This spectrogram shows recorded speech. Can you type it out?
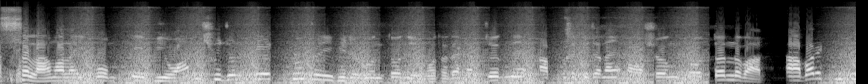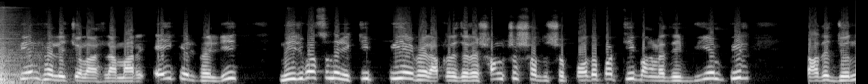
আসসালামু আলাইকুম এভরিওয়ান সুজন, একটু ভিডিও পর্যন্ত নিয়মিত দেখার জন্য আপনাদেরকে জানাই অসংখ্য ধন্যবাদ। আবার কিন্তু পিএল ফাইলে চলে আসলাম, আর এই পিএল ফাইলটি নির্বাচনের একটি পিএল ফাইল আপনারা যারা সংসদ সদস্য, পদপ্রার্থী, বাংলাদেশ বিএনপির তাদের জন্য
